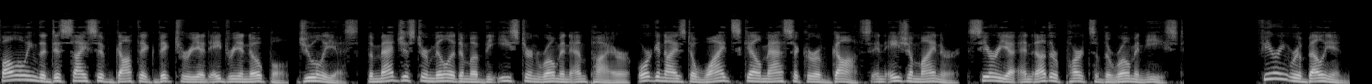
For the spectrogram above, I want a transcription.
Following the decisive Gothic victory at Adrianople, Julius, the Magister Militum of the Eastern Roman Empire, organized a wide-scale massacre of Goths in Asia Minor, Syria and other parts of the Roman East. Fearing rebellion,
